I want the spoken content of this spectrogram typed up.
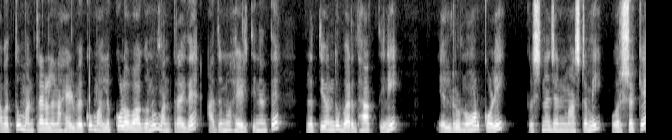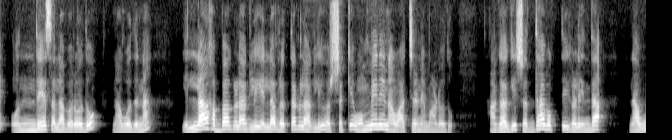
ಅವತ್ತು ಮಂತ್ರಗಳನ್ನು ಹೇಳಬೇಕು. ಮಲ್ಕೊಳ್ಳೋವಾಗೂ ಮಂತ್ರ ಇದೆ. ಅದನ್ನು ಹೇಳ್ತೀನಂತೆ. ಪ್ರತಿಯೊಂದು ಬರೆದು ಹಾಕ್ತೀನಿ ಎಲ್ಲರೂ ನೋಡ್ಕೊಳ್ಳಿ. ಕೃಷ್ಣ ಜನ್ಮಾಷ್ಟಮಿ ವರ್ಷಕ್ಕೆ ಒಂದೇ ಸಲ ಬರೋದು. ನಾವು ಅದನ್ನು ಎಲ್ಲ ಹಬ್ಬಗಳಾಗಲಿ, ಎಲ್ಲ ವ್ರತಗಳಾಗಲಿ ವರ್ಷಕ್ಕೆ ಒಮ್ಮೆನೇ ನಾವು ಆಚರಣೆ ಮಾಡೋದು. ಹಾಗಾಗಿ ಶ್ರದ್ಧಾಭಕ್ತಿಗಳಿಂದ ನಾವು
